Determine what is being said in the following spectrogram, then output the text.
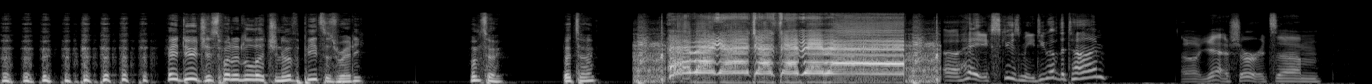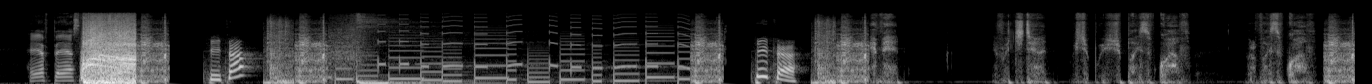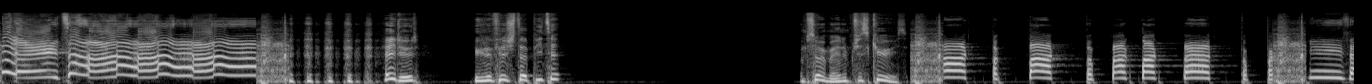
hey, dude, just wanted to let you know the pizza's ready. I'm sorry. Bedtime? Uh, hey, excuse me, do you have the time? Uh, yeah, sure. It's, um, half past. Pizza? Pizza! Hey, man. Hey, what you doing? We should, we should play some Guelph. Wanna play some Guelph? Pizza! Hey, dude, you gonna finish that pizza? I'm sorry, man. I'm just curious. Pizza.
